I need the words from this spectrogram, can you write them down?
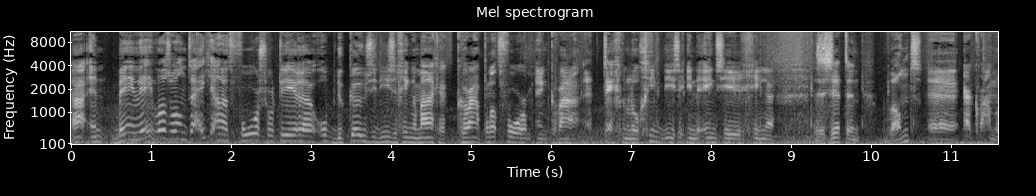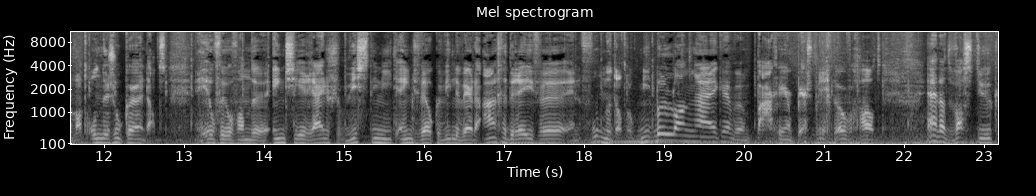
Ja, en BMW was al een tijdje aan het voorsorteren op de keuze die ze gingen maken qua platform en qua technologie die ze in de 1-serie gingen zetten. Want uh, er kwamen wat onderzoeken dat heel veel van de 1-serie rijders wisten niet eens welke wielen werden aangedreven en vonden dat ook niet belangrijk. Daar hebben we een paar keer een persbericht over gehad. Ja, dat was natuurlijk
